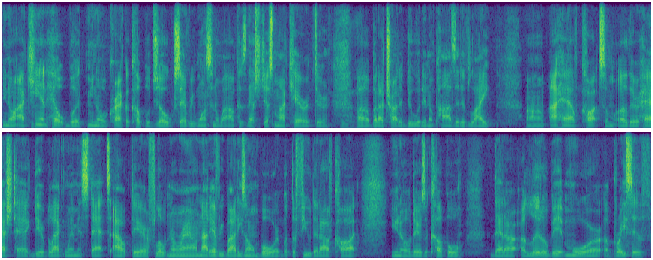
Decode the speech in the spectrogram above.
You know, I can't help but you know crack a couple jokes every once in a while because that's just my character. Uh, but I try to do it in a positive light. Um, I have caught some other hashtag Dear Black Women stats out there floating around. Not everybody's on board, but the few that I've caught, you know, there's a couple that are a little bit more abrasive.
